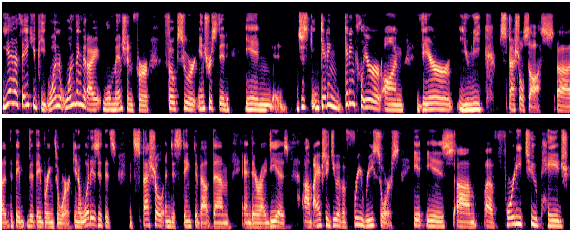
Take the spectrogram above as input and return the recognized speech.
Yeah, thank you, Pete. One one thing that I will mention for folks who are interested in just getting getting clearer on their unique special sauce uh, that they that they bring to work. You know, what is it that's that's special and distinct about them and their ideas? Um, I actually do have a free resource. It is um, a 42 page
